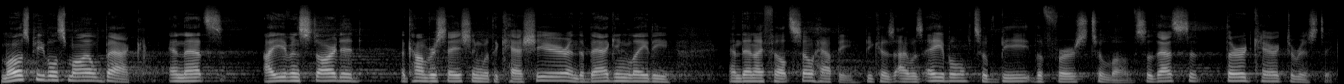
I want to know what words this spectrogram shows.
most people smiled back. And that's, I even started a conversation with the cashier and the bagging lady. And then I felt so happy because I was able to be the first to love. So that's the third characteristic.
